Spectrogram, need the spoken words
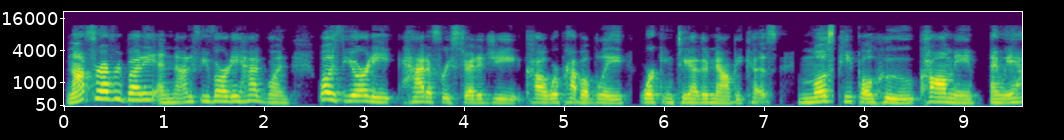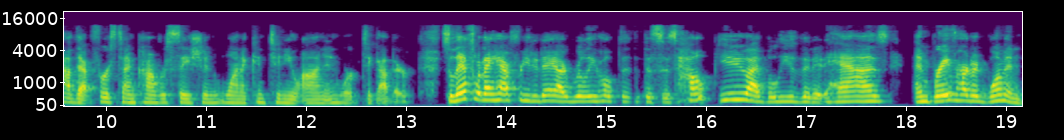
Not for everybody and not if you've already had one. Well, if you already had a free strategy call, we're probably working together now because most people who call me and we have that first time conversation want to continue on and work together. So that's what I have for you today. I really hope that this has helped you. I believe that it has. And bravehearted woman,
